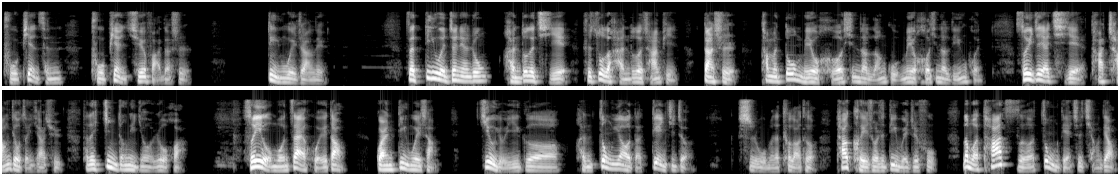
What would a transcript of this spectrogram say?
普遍曾普遍缺乏的是定位战略。在定位战略中，很多的企业是做了很多的产品，但是他们都没有核心的棱骨，没有核心的灵魂。所以这些企业它长久走下去，它的竞争力就会弱化。所以我们再回到关于定位上，就有一个很重要的奠基者是我们的特劳特，他可以说是定位之父。那么他则重点是强调，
